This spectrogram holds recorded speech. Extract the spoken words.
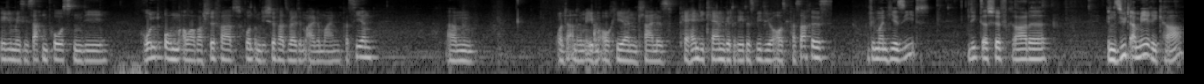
regelmäßig Sachen posten, die rund um Auerbach Schifffahrt, rund um die Schifffahrtswelt im Allgemeinen passieren. Ähm, unter anderem eben auch hier ein kleines per Handycam gedrehtes Video aus Passachis. Wie man hier sieht, liegt das Schiff gerade in Südamerika,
